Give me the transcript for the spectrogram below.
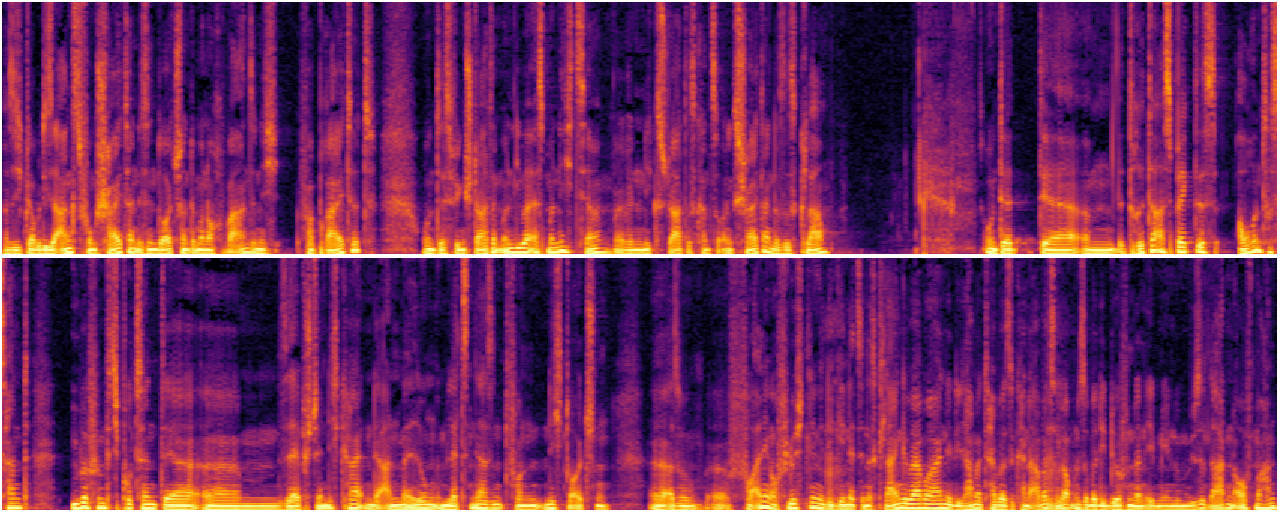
Also ich glaube, diese Angst vorm Scheitern ist in Deutschland immer noch wahnsinnig verbreitet und deswegen startet man lieber erstmal nichts, ja, weil wenn du nichts startest, kannst du auch nichts scheitern, das ist klar. Und der, der, ähm, der dritte Aspekt ist auch interessant. Über 50 Prozent der ähm, Selbstständigkeiten, der Anmeldungen im letzten Jahr sind von Nicht-Deutschen. Äh, also äh, vor allen Dingen auch Flüchtlinge, die mhm. gehen jetzt in das Kleingewerbe rein, die, die haben ja teilweise keine Arbeitserlaubnis, mhm. aber die dürfen dann eben ihren Gemüseladen aufmachen.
